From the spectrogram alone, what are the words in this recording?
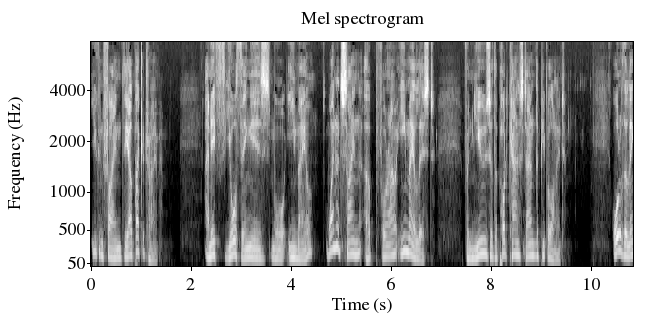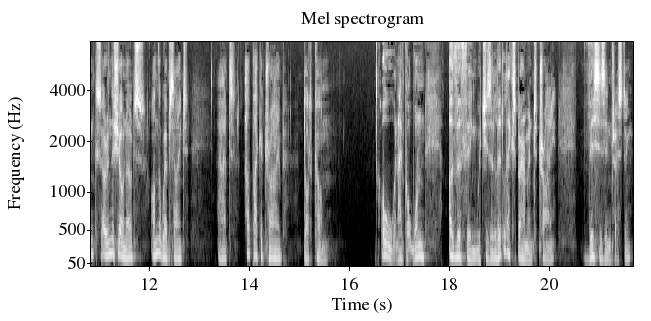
you can find the Alpaca Tribe. And if your thing is more email, why not sign up for our email list? For news of the podcast and the people on it. All of the links are in the show notes on the website at alpacatribe.com. Oh, and I've got one other thing which is a little experiment to try. This is interesting.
